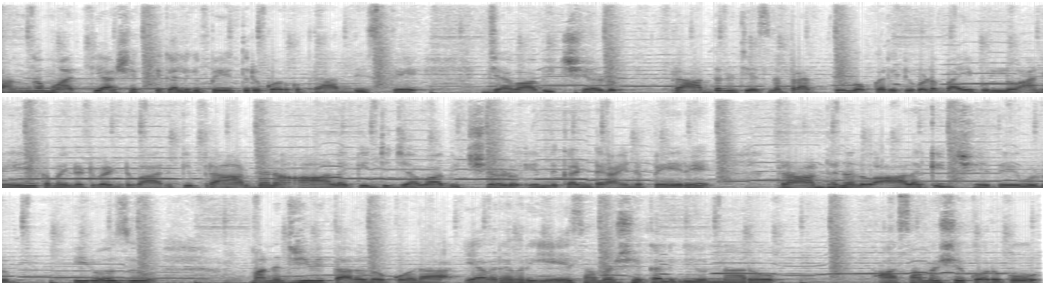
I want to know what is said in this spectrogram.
సంఘము అత్యాశక్తి కలిగి పేతురు కొరకు ప్రార్థిస్తే జవాబిచ్చాడు. ప్రార్థన చేసిన ప్రతి ఒక్కరికి కూడా బైబిల్లో అనేకమైనటువంటి వారికి ప్రార్థన ఆలకించి జవాబిచ్చాడు. ఎందుకంటే ఆయన పేరే ప్రార్థనలు ఆలకించే దేవుడు. ఈరోజు మన జీవితాలలో కూడా ఎవరెవరు ఏ సమస్య కలిగి ఉన్నారో ఆ సమస్య కొరకు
